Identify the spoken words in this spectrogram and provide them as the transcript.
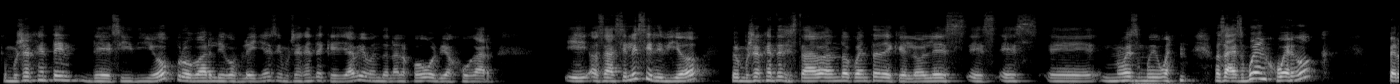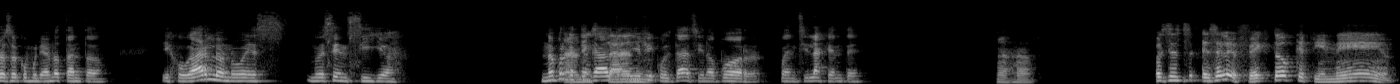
que mucha gente decidió probar League of Legends y mucha gente que ya había abandonado el juego volvió a jugar. Y, o sea, sí le sirvió, pero mucha gente se estaba dando cuenta de que LOL es, es, eh, no es muy buen, o sea, es buen juego, pero su comunidad no tanto. Y jugarlo no es, no es sencillo. No porque ah, tenga alta dificultad, sino por, por, en sí la gente. Ajá. Pues es, es, el efecto que tiene,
